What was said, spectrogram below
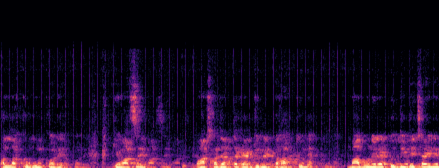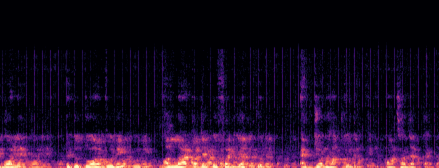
আল্লাহ কবুল করে। কেউ আছে? পাঁচ হাজার টাকা একজন একটু হাত তুলে। মা বোনের একটু দিতে চাইলে বলে। একটু দোয়া করি। আল্লাহর কাছে একটু ফরিয়াদ করি। একজন হাত তুলে। পাঁচ হাজার টাকা।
